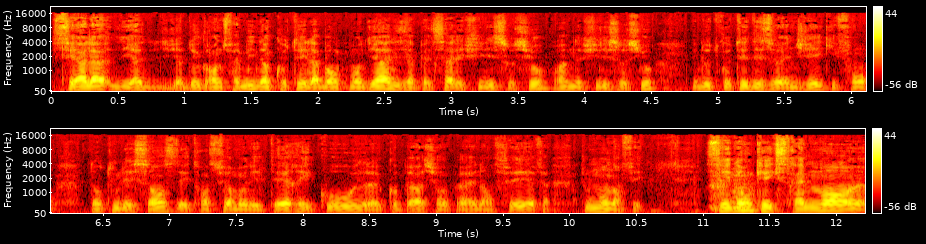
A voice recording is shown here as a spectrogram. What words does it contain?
C'est il, y a, il y a deux grandes familles. D'un côté, la Banque mondiale, ils appellent ça les filets sociaux, programmes de filets sociaux. Et de l'autre côté, des ONG qui font dans tous les sens des transferts monétaires, ECO, la coopération européenne en fait, enfin, tout le monde en fait. C'est donc extrêmement. Euh,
